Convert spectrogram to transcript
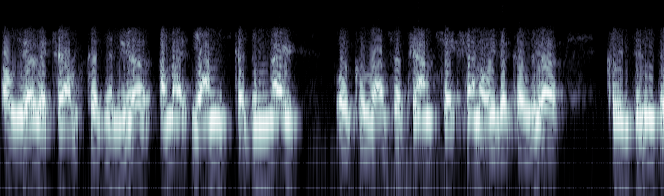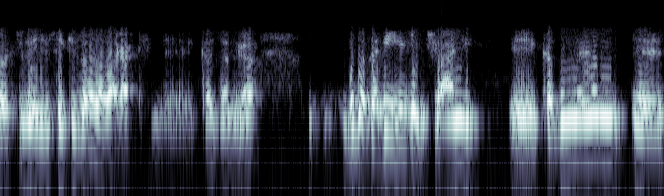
alıyor ve Trump kazanıyor ama yalnız kadınlar oy kullansa Trump 80 oyda kalıyor Clinton 458 oy alarak e, kazanıyor. Bu da tabii ilginç. Yani e, kadınların e,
